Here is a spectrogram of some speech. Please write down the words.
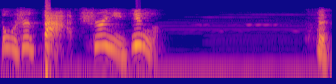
都是大吃一惊啊！哼，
